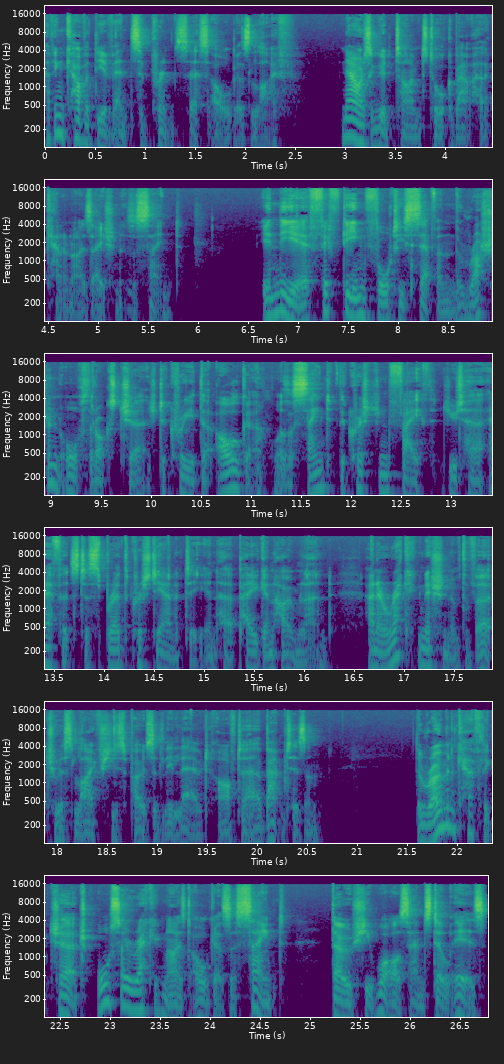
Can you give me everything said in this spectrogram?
Having covered the events of Princess Olga's life, now is a good time to talk about her canonization as a saint. In the year 1547, the Russian Orthodox Church decreed that Olga was a saint of the Christian faith due to her efforts to spread Christianity in her pagan homeland, and in recognition of the virtuous life she supposedly led after her baptism. The Roman Catholic Church also recognized Olga as a saint, though she was, and still is,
